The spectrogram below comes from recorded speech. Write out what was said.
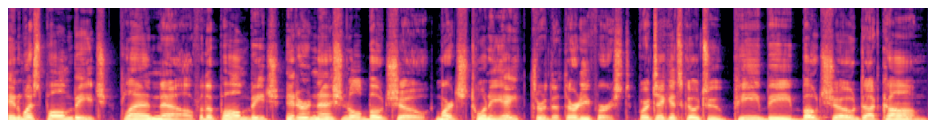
In West Palm Beach, plan now for the Palm Beach International Boat Show, March 28th through the 31st. For tickets, go to pbboatshow.com.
